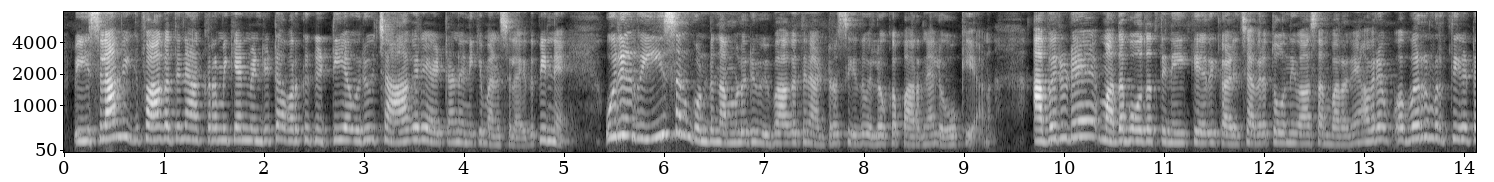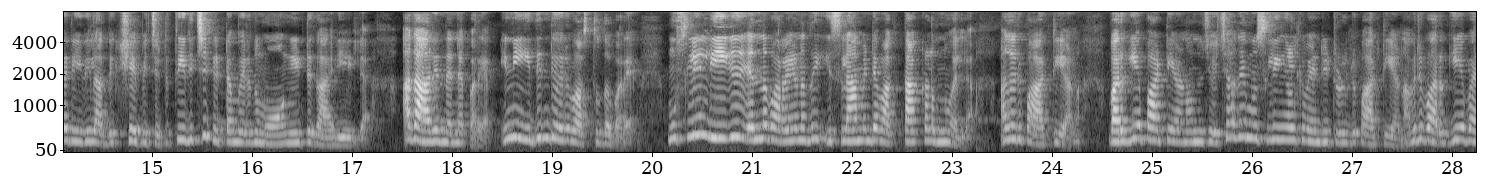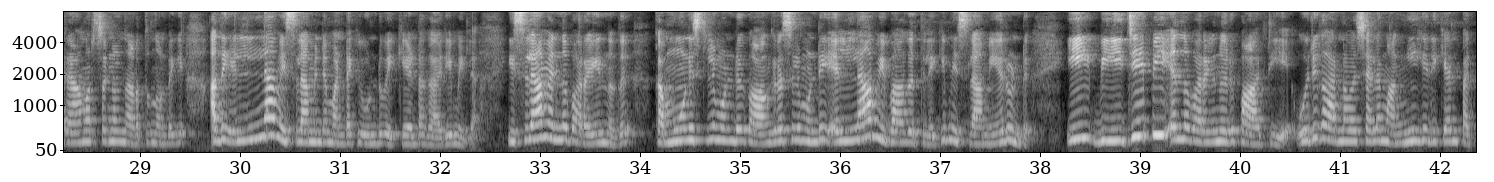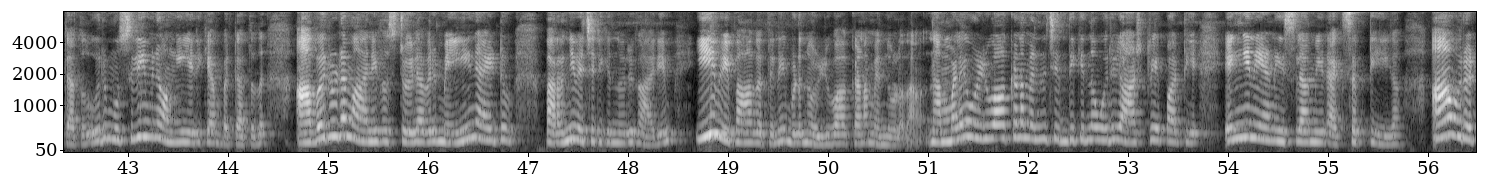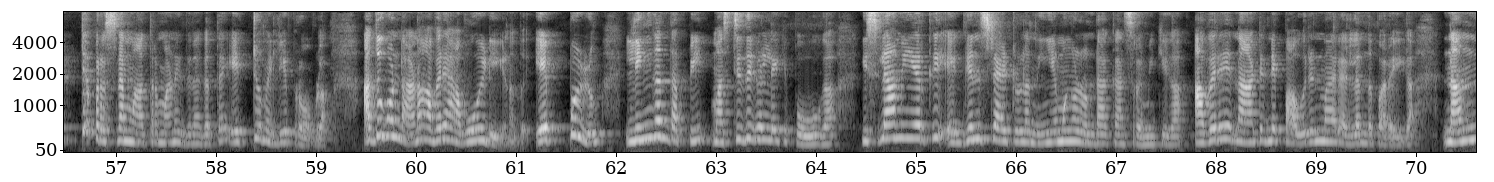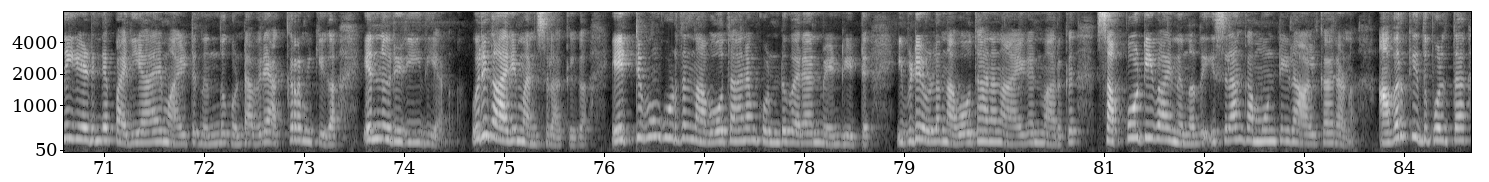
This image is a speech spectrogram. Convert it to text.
ഇപ്പോൾ ഇസ്ലാം വിഭാഗത്തിനെ ആക്രമിക്കാൻ വേണ്ടിയിട്ട് അവർക്ക് കിട്ടിയ ഒരു ചാകരയായിട്ടാണ് എനിക്ക് മനസ്സിലായത്. പിന്നെ ഒരു റീസൺ കൊണ്ട് നമ്മളൊരു വിഭാഗത്തിന് അഡ്രസ്സ് ചെയ്ത് വല്ലതൊക്കെ പറഞ്ഞാൽ ഓക്കെയാണ് അവരുടെ മതബോധത്തിനെ കയറി കളിച്ച് അവരെ തോന്നിവാസം പറഞ്ഞ് അവരെ വെറും വൃത്തികെട്ട രീതിയിൽ അധിക്ഷേപിച്ചിട്ട് തിരിച്ചു കിട്ടുമ്പോൾ വരുന്ന മോങ്ങിയിട്ട് കാര്യമില്ല. അതാദ്യം തന്നെ പറയാം. ഇനി ഇതിന്റെ ഒരു വസ്തുത പറയാം. മുസ്ലിം ലീഗ് എന്ന് പറയുന്നത് ഇസ്ലാമിന്റെ വക്താക്കളൊന്നുമല്ല. അതൊരു പാർട്ടിയാണ്. വർഗീയ പാർട്ടിയാണോ എന്ന് ചോദിച്ചാൽ അതേ മുസ്ലിങ്ങൾക്ക് വേണ്ടിയിട്ടുള്ളൊരു പാർട്ടിയാണ്. അവർ വർഗീയ പരാമർശങ്ങൾ നടത്തുന്നുണ്ടെങ്കിൽ അത് എല്ലാം ഇസ്ലാമിന്റെ മണ്ടയ്ക്ക് കൊണ്ടുവയ്ക്കേണ്ട കാര്യമില്ല. ഇസ്ലാം എന്ന് പറയുന്നത് കമ്മ്യൂണിസ്റ്റിലുമുണ്ട് കോൺഗ്രസിലുമുണ്ട് എല്ലാ വിഭാഗത്തിലേക്കും ഇസ്ലാമിയരുണ്ട്. ഈ ബി ജെ പി എന്ന് പറയുന്ന ഒരു പാർട്ടിയെ ഒരു കാരണവശാലും അംഗീകരിക്കാൻ പറ്റാത്തത് ഒരു മുസ്ലിമിനും അംഗീകരിക്കാൻ പറ്റാത്തത് അവരുടെ മാനിഫെസ്റ്റോയിൽ അവർ മെയിനായിട്ട് പറഞ്ഞു വെച്ചിരിക്കുന്ന ഒരു കാര്യം ഈ വിഭാഗത്തിനെ ഇവിടുന്ന് ഒഴിവാക്കണം എന്നുള്ളതാണ്. നമ്മളെ ഒഴിവാക്കണം എന്ന് ചിന്തിക്കുന്ന ഒരു രാഷ്ട്രീയ പാർട്ടിയെ എങ്ങനെയാണ് ഇസ്ലാമിയർ അക്സെപ്റ്റ് ചെയ്യുക? ആ ഒരൊറ്റ പ്രശ്നം മാത്രമാണ് ഇതിനകത്ത് ഏറ്റവും വലിയ പ്രോബ്ലം അതുകൊണ്ടാണ് അവരെ അവോയ്ഡ് ചെയ്യണത്. എപ്പോഴും ലിംഗം തപ്പി മസ്ജിദുകളിലേക്ക് പോവുക ഇസ്ലാമിയർക്ക് എഗൻസ്റ്റ് ആയിട്ടുള്ള നിയമങ്ങൾ ഉണ്ടാക്കാൻ ശ്രമിക്കുക അവരെ നാട്ടിന്റെ പൗരന്മാരല്ലെന്ന് പറയുക നന്ദികേടിന്റെ പര്യായമായിട്ട് നിന്നുകൊണ്ട് അവരെ ആക്രമിക്കുക എന്നൊരു രീതിയാണ്. ഒരു കാര്യം മനസ്സിലാക്കുക. ഏറ്റവും കൂടുതൽ നവോത്ഥാനം കൊണ്ടുവരാൻ വേണ്ടിയിട്ട് ഇവിടെയുള്ള നവോത്ഥാന നായകന്മാർക്ക് സപ്പോർട്ടീവായി നിന്നത് ഇസ്ലാം കമ്മ്യൂണിറ്റിയിലെ ആൾക്കാരാണ്. അവർക്ക് ഇതുപോലത്തെ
